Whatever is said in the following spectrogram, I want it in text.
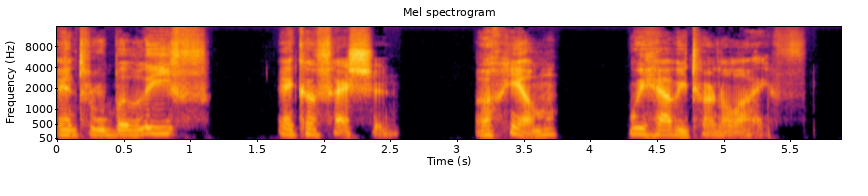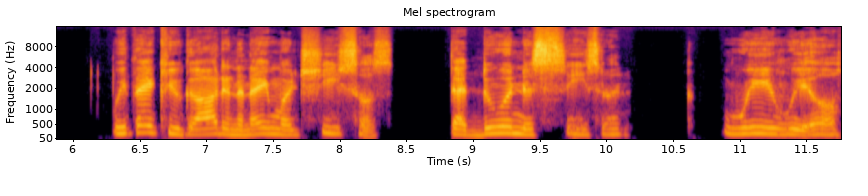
and through belief and confession of Him, we have eternal life. We thank you, God, in the name of Jesus, that during this season, we will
